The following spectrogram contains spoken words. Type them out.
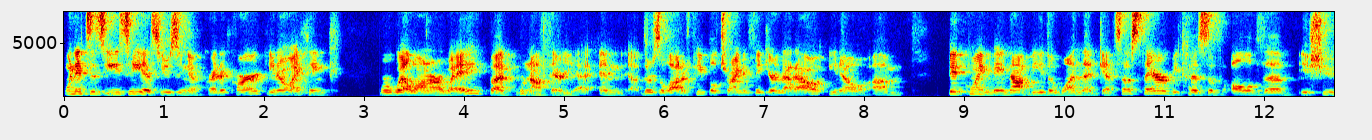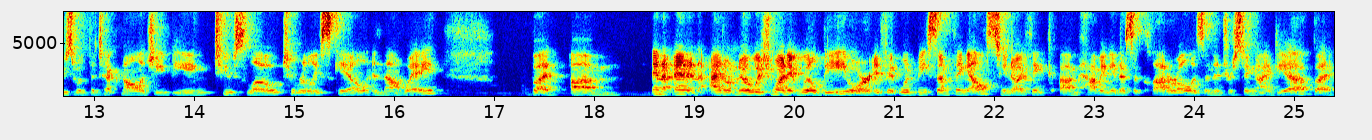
when it's as easy as using a credit card, you know, I think we're well on our way, but we're not there yet. And there's a lot of people trying to figure that out. You know, um, Bitcoin may not be the one that gets us there because of all of the issues with the technology being too slow to really scale in that way. But um, and and I don't know which one it will be or if it would be something else. You know, I think um, having it as a collateral is an interesting idea, but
